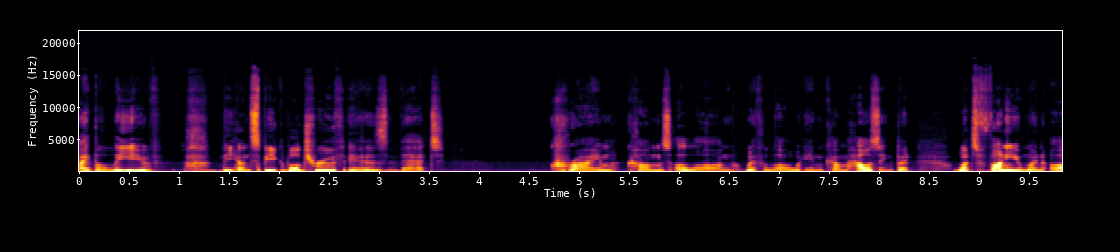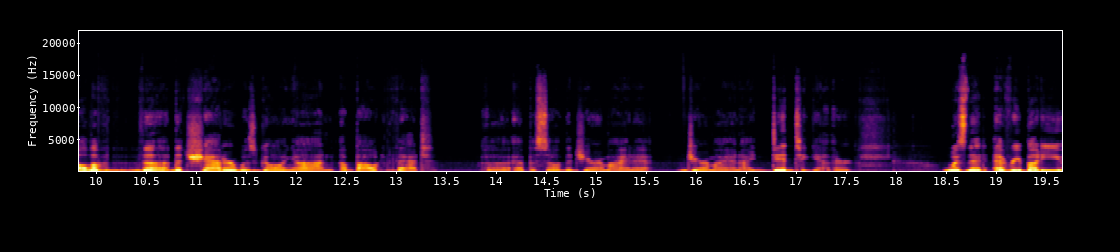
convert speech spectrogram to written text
I believe the unspeakable truth is that crime comes along with low income housing. But what's funny when all of the, the chatter was going on about that uh, episode that Jeremiah and, I, Jeremiah and I did together was that everybody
